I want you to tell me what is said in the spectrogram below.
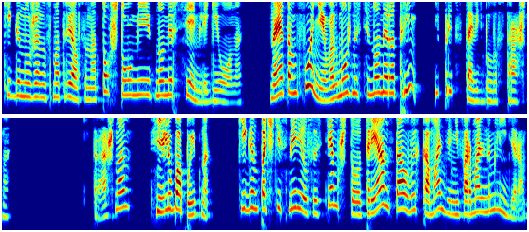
Киган уже насмотрелся на то, что умеет номер семь легиона. На этом фоне возможности номера три и представить было страшно. Страшно и любопытно. Киган почти смирился с тем, что Триан стал в их команде неформальным лидером.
